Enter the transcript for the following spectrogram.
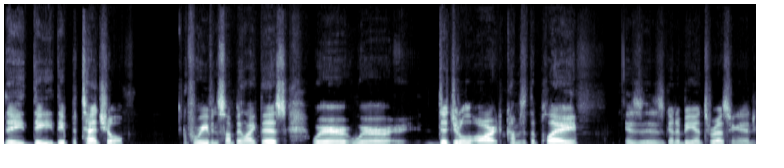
the the the potential for even something like this where where digital art comes into play is is going to be interesting and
